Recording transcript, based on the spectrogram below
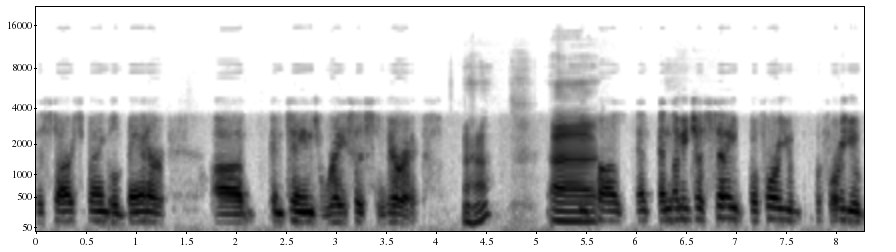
the Star Spangled Banner uh, contains racist lyrics. Uh-huh. Uh, because, and, and, let me just say before you before you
